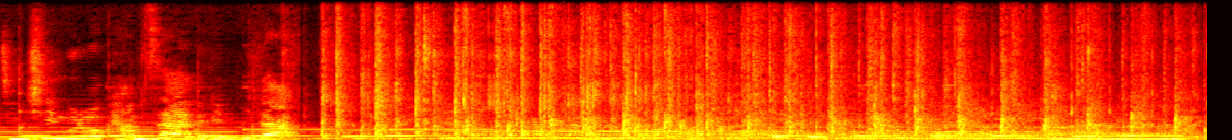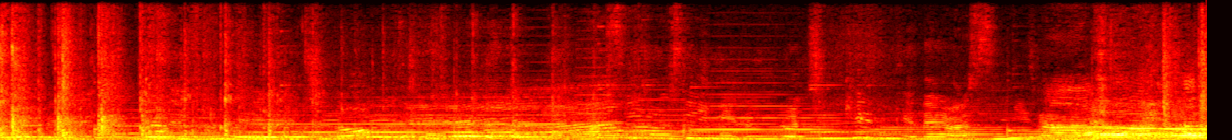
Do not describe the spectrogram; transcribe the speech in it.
진심으로 감사드립니다. 네, 네, 네. 선생님 이름으로 치킨 배달 왔습니다. 아.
